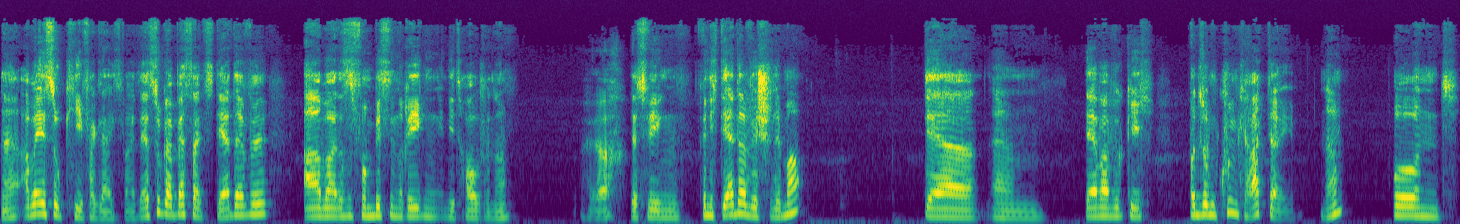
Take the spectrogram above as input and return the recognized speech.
Ne? Aber er ist okay vergleichsweise. Er ist sogar besser als Daredevil, aber das ist von ein bisschen Regen in die Traufe, ne? Ja. Deswegen finde ich Daredevil schlimmer. Der, ähm, der war wirklich von so einem coolen Charakter eben, ne? Und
